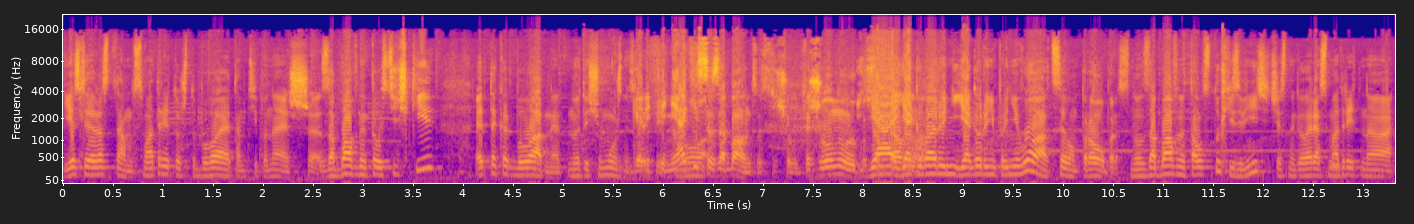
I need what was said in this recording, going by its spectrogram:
если раз там смотреть то, что бывает там, типа, знаешь, забавные толстячки, это как бы ладно, это- ну это еще можно стерпеть, Галифиниакиса но- забавно, ты что, ты же кусок Я, я, говорю, не- я говорю не про него, а в целом про образ. Но забавно толстух, извините, честно говоря, смотреть на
